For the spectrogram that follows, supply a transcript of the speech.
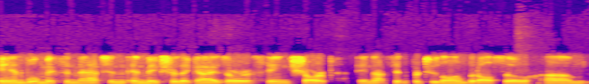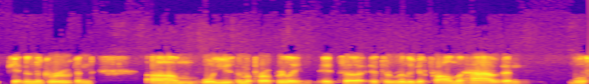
And we'll mix and match and, and make sure that guys are staying sharp and not sitting for too long, but also um, getting in the groove. And um, we'll use them appropriately. It's a it's a really good problem to have, and we'll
